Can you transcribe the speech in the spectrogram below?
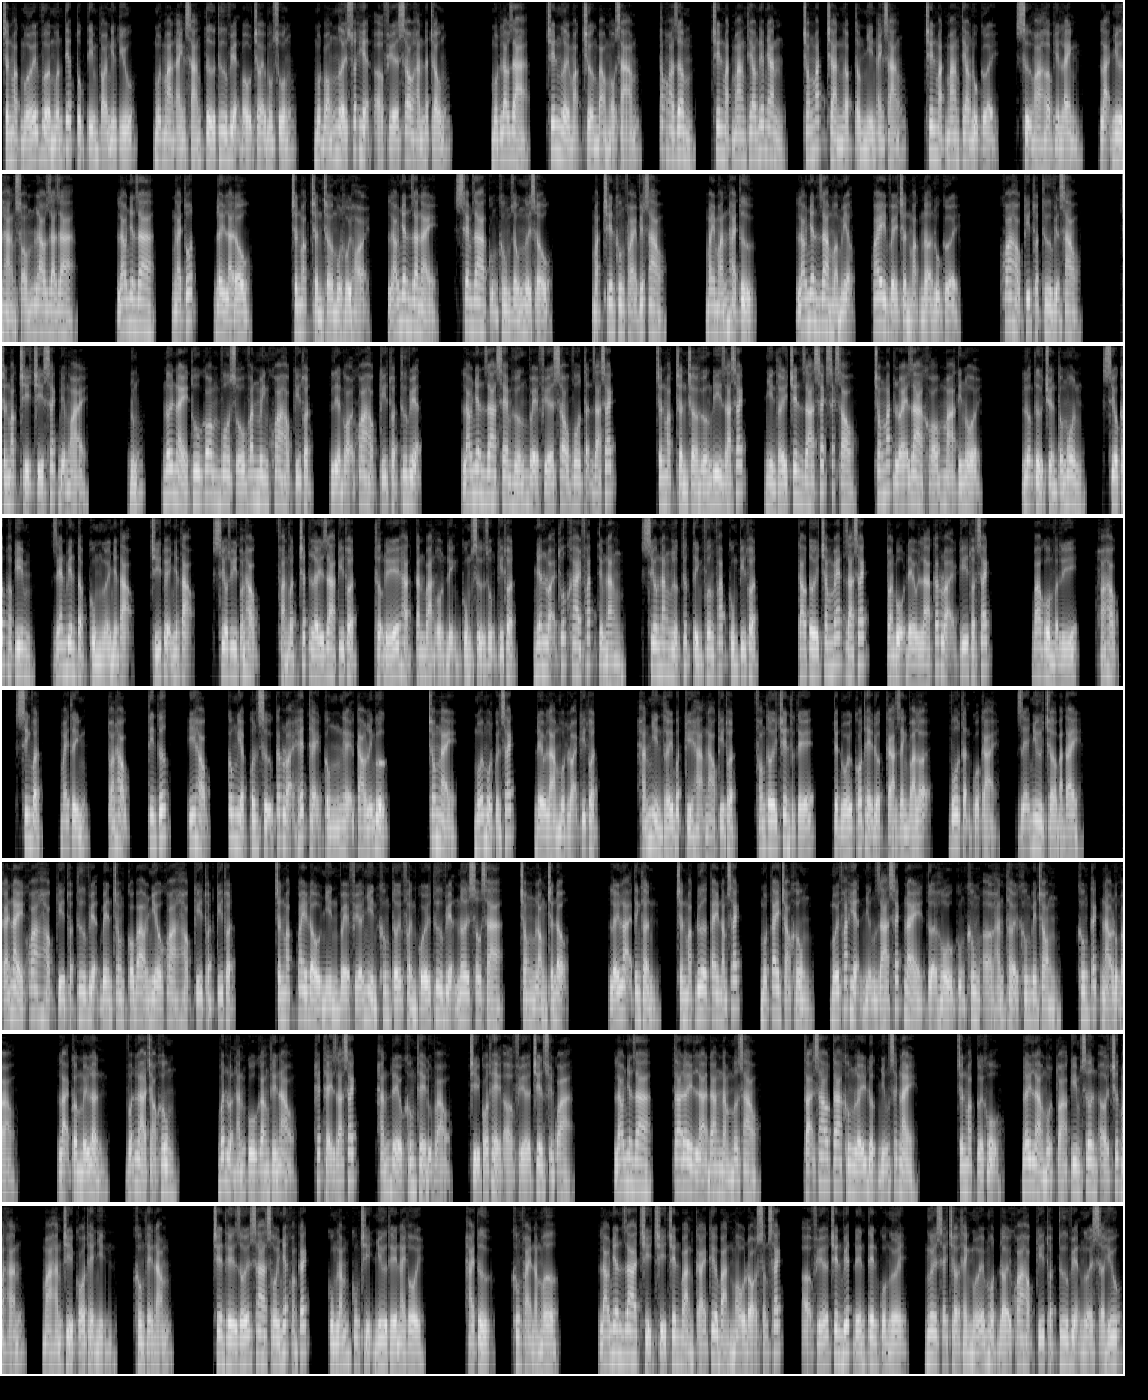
Trần mặc mới vừa muốn tiếp tục tìm tòi nghiên cứu, một màn ánh sáng từ thư viện bầu trời bông xuống, một bóng người xuất hiện ở phía sau hắn đất trống. Một lao giả trên người mặc trường bào màu xám, tóc hoa dâm, trên mặt mang theo nếp nhăn, trong mắt tràn ngập tầm nhìn ánh sáng, trên mặt mang theo nụ cười, sự hòa hợp hiền lành, lại như hàng xóm lao ra ra. Lao nhân ra ngài tốt, đây là đâu? Trần mặc trần chờ một hồi hỏi, lão nhân ra này, xem ra cũng không giống người xấu. Mặt trên không phải viết sao? May mắn hài tử. Lão nhân ra mở miệng, quay về trần mặc nợ nụ cười. Khoa học kỹ thuật thư viện sao? Trần mặc chỉ chỉ sách bìa ngoài. Đúng, nơi này thu gom vô số văn minh khoa học kỹ thuật, liền gọi khoa học kỹ thuật thư viện lão nhân ra xem hướng về phía sau vô tận giá sách. Trần mặc trần chờ hướng đi giá sách, nhìn thấy trên giá sách sách sau, trong mắt lóe ra khó mà tin nổi. Lượng tử truyền tống môn, siêu cấp hợp kim, gen biên tập cùng người nhân tạo, trí tuệ nhân tạo, siêu duy toán học, phản vật chất lấy ra kỹ thuật, thượng đế hạt căn bản ổn định cùng sử dụng kỹ thuật, nhân loại thuốc khai phát tiềm năng, siêu năng lực thức tỉnh phương pháp cùng kỹ thuật. Cao tới trăm mét giá sách, toàn bộ đều là các loại kỹ thuật sách, bao gồm vật lý, hóa học, sinh vật, máy tính, toán học, tin tức, y học, công nghiệp quân sự các loại hết thể công nghệ cao lĩnh vực. Trong này mỗi một quyển sách đều là một loại kỹ thuật. Hắn nhìn thấy bất kỳ hạng nào kỹ thuật, phóng tới trên thực tế, tuyệt đối có thể được cả danh và lợi, vô tận của cải, dễ như trở bàn tay. Cái này khoa học kỹ thuật thư viện bên trong có bao nhiêu khoa học kỹ thuật kỹ thuật? Trần mặc quay đầu nhìn về phía nhìn không tới phần cuối thư viện nơi sâu xa, trong lòng chấn động. Lấy lại tinh thần, trần mặc đưa tay nắm sách, một tay chảo không, mới phát hiện những giá sách này tựa hồ cũng không ở hắn thời không bên trong, không cách nào đụng vào. Lại cầm mấy lần, vẫn là chảo không. Bất luận hắn cố gắng thế nào, hết thảy giá sách, hắn đều không thể đụng vào chỉ có thể ở phía trên xuyên qua. Lao nhân ra ta đây là đang nằm mơ sao? Tại sao ta không lấy được những sách này? Trần mặc cười khổ, đây là một tòa kim sơn ở trước mặt hắn, mà hắn chỉ có thể nhìn, không thể nắm. Trên thế giới xa xôi nhất khoảng cách, cùng lắm cũng chỉ như thế này thôi. Hai tử, không phải nằm mơ. Lão nhân ra chỉ chỉ trên bàn cái kia bản màu đỏ sấm sách, ở phía trên viết đến tên của ngươi ngươi sẽ trở thành mới một đời khoa học kỹ thuật thư viện người sở hữu.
